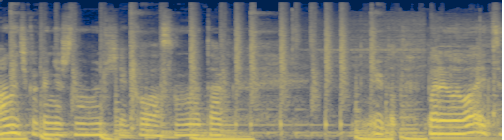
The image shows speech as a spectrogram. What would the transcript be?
Баночка, конечно, вообще класс. Она так этот, переливается.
